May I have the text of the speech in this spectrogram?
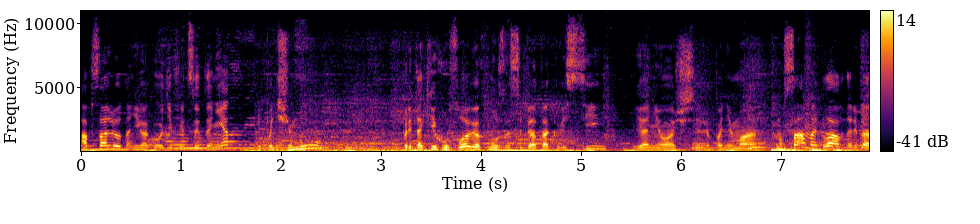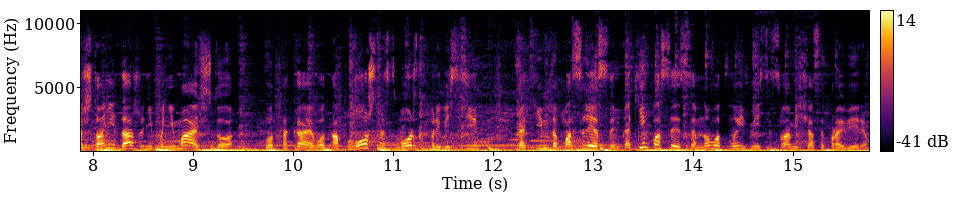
Абсолютно никакого дефицита нет. И почему при таких условиях нужно себя так вести, я не очень сильно понимаю. Но самое главное, ребят, что они даже не понимают, что вот такая вот оплошность может привести к каким-то последствиям. Каким последствиям? Ну вот мы вместе с вами сейчас и проверим.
